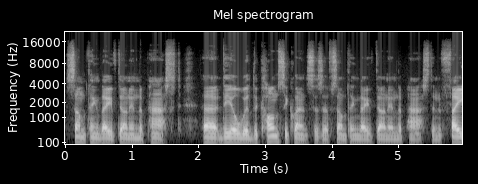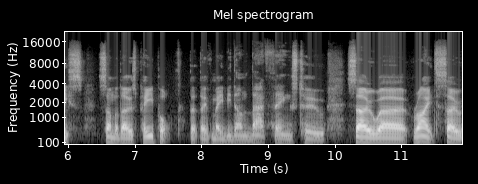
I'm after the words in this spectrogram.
something they've done in the past, uh, deal with the consequences of something they've done in the past, and face some of those people that they've maybe done bad things to. So, uh, right, so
